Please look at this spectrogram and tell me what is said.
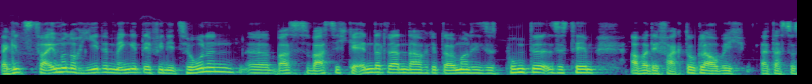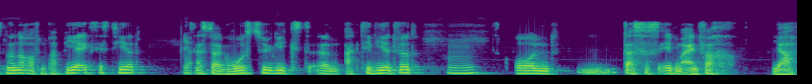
da gibt es zwar immer noch jede Menge Definitionen, äh, was, was sich geändert werden darf. Es gibt auch immer dieses Punktesystem, aber de facto glaube ich, äh, dass das nur noch auf dem Papier existiert, ja. dass da großzügigst äh, aktiviert wird mhm. und dass es eben einfach, ja,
